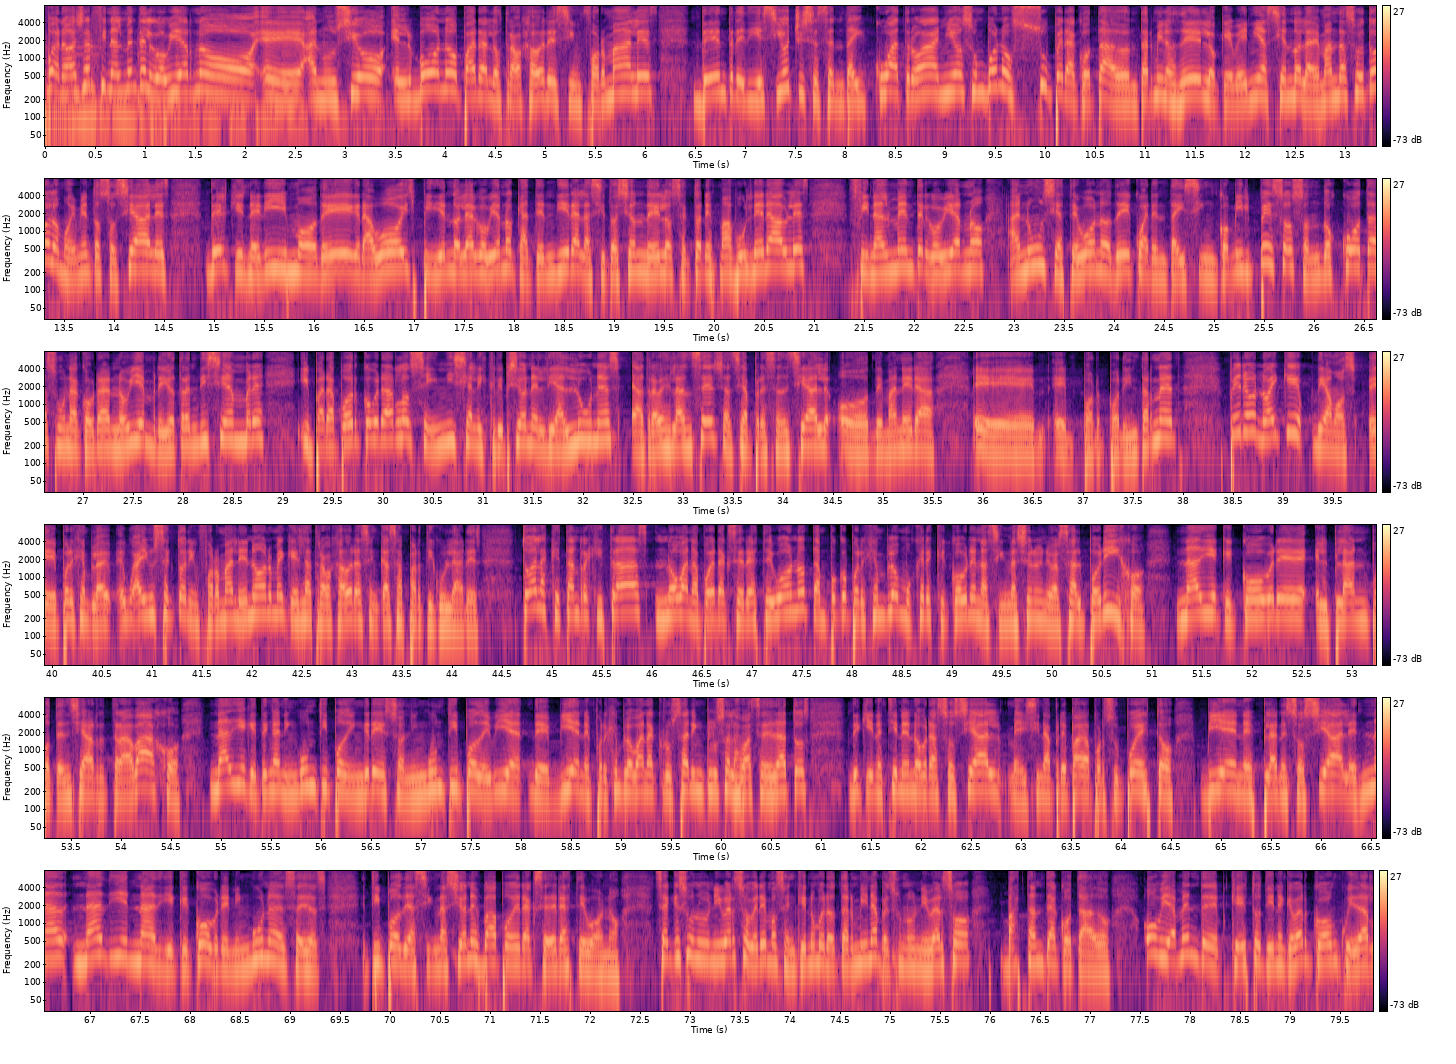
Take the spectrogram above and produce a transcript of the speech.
Bueno, ayer finalmente el gobierno eh, anunció el bono para los trabajadores informales de entre 18 y 64 años, un bono súper acotado en términos de lo que venía siendo la demanda, sobre todo los movimientos sociales, del kirchnerismo, de Grabois, pidiéndole al gobierno que atendiera la situación de los sectores más vulnerables. Finalmente el gobierno anuncia este bono de 45 mil pesos, son dos cuotas, una cobrada en noviembre y otra en diciembre, y para poder cobrarlo se inicia la inscripción el día lunes a través del ANSES, ya sea presencial o de manera eh, eh, por, por internet. Pero no hay que, digamos, eh, por ejemplo, hay- un sector informal enorme que es las trabajadoras en casas particulares. Todas las que están registradas no van a poder acceder a este bono, tampoco, por ejemplo, mujeres que cobren asignación universal por hijo, nadie que cobre el plan potenciar trabajo, nadie que tenga ningún tipo de ingreso, ningún tipo de, de bienes, por ejemplo, van a cruzar incluso las bases de datos de quienes tienen obra social, medicina prepaga, por supuesto, bienes, planes sociales, na- nadie, nadie que cobre ninguna de esos tipos de asignaciones va a poder acceder a este bono. O sea que es un universo, veremos en qué número termina, pero es un universo bastante acotado. Obviamente que esto tiene que ver con cuidar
